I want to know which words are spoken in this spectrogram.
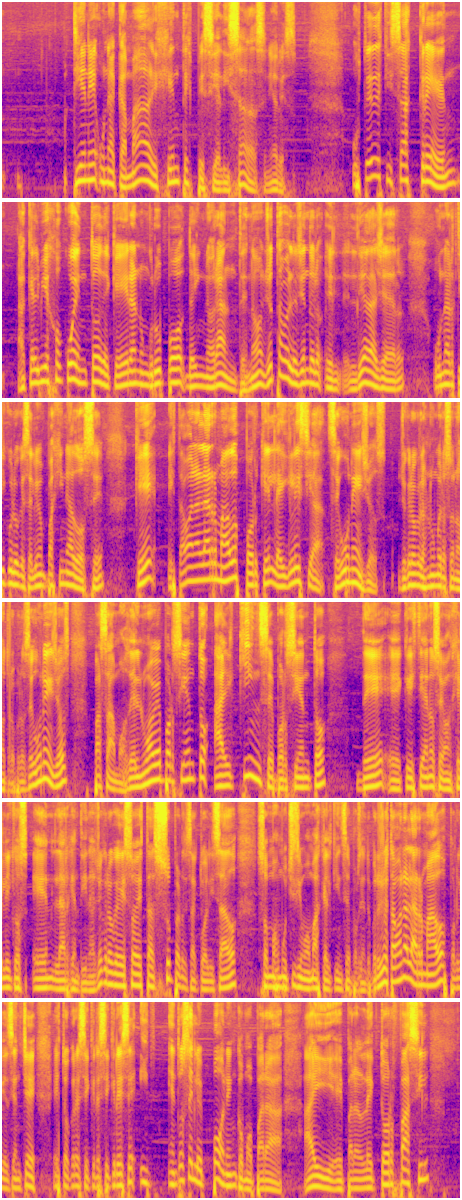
tiene una camada de gente especializada, señores. Ustedes quizás creen aquel viejo cuento de que eran un grupo de ignorantes, ¿no? Yo estaba leyendo el día de ayer un artículo que salió en página 12 que estaban alarmados porque la iglesia, según ellos, yo creo que los números son otros, pero según ellos, pasamos del 9% al 15% de eh, cristianos evangélicos en la Argentina. Yo creo que eso está súper desactualizado, somos muchísimo más que el 15%, pero ellos estaban alarmados porque decían, che, esto crece y crece y crece, y entonces le ponen como para, ahí, eh, para el lector fácil,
